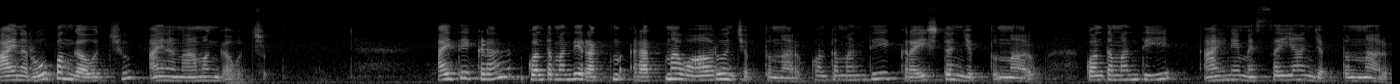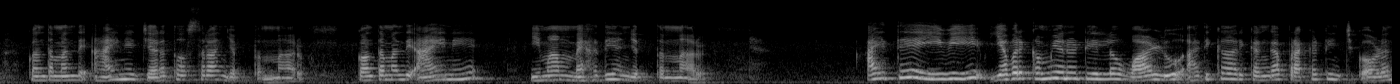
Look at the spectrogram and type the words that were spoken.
ఆయన రూపం కావచ్చు ఆయన నామం కావచ్చు. అయితే ఇక్కడ కొంతమంది రత్న రత్నవారు అని చెప్తున్నారు. కొంతమంది క్రైస్ట్ అని చెప్తున్నారు. కొంతమంది ఆయనే మెస్సయ్య అని చెప్తున్నారు. కొంతమంది ఆయనే జరతోస్రా అని చెప్తున్నారు. కొంతమంది ఆయనే ఇమాం మెహదీ అని చెప్తున్నారు. అయితే ఇవి ఎవరి కమ్యూనిటీల్లో వాళ్ళు అధికారికంగా ప్రకటించుకోవడం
